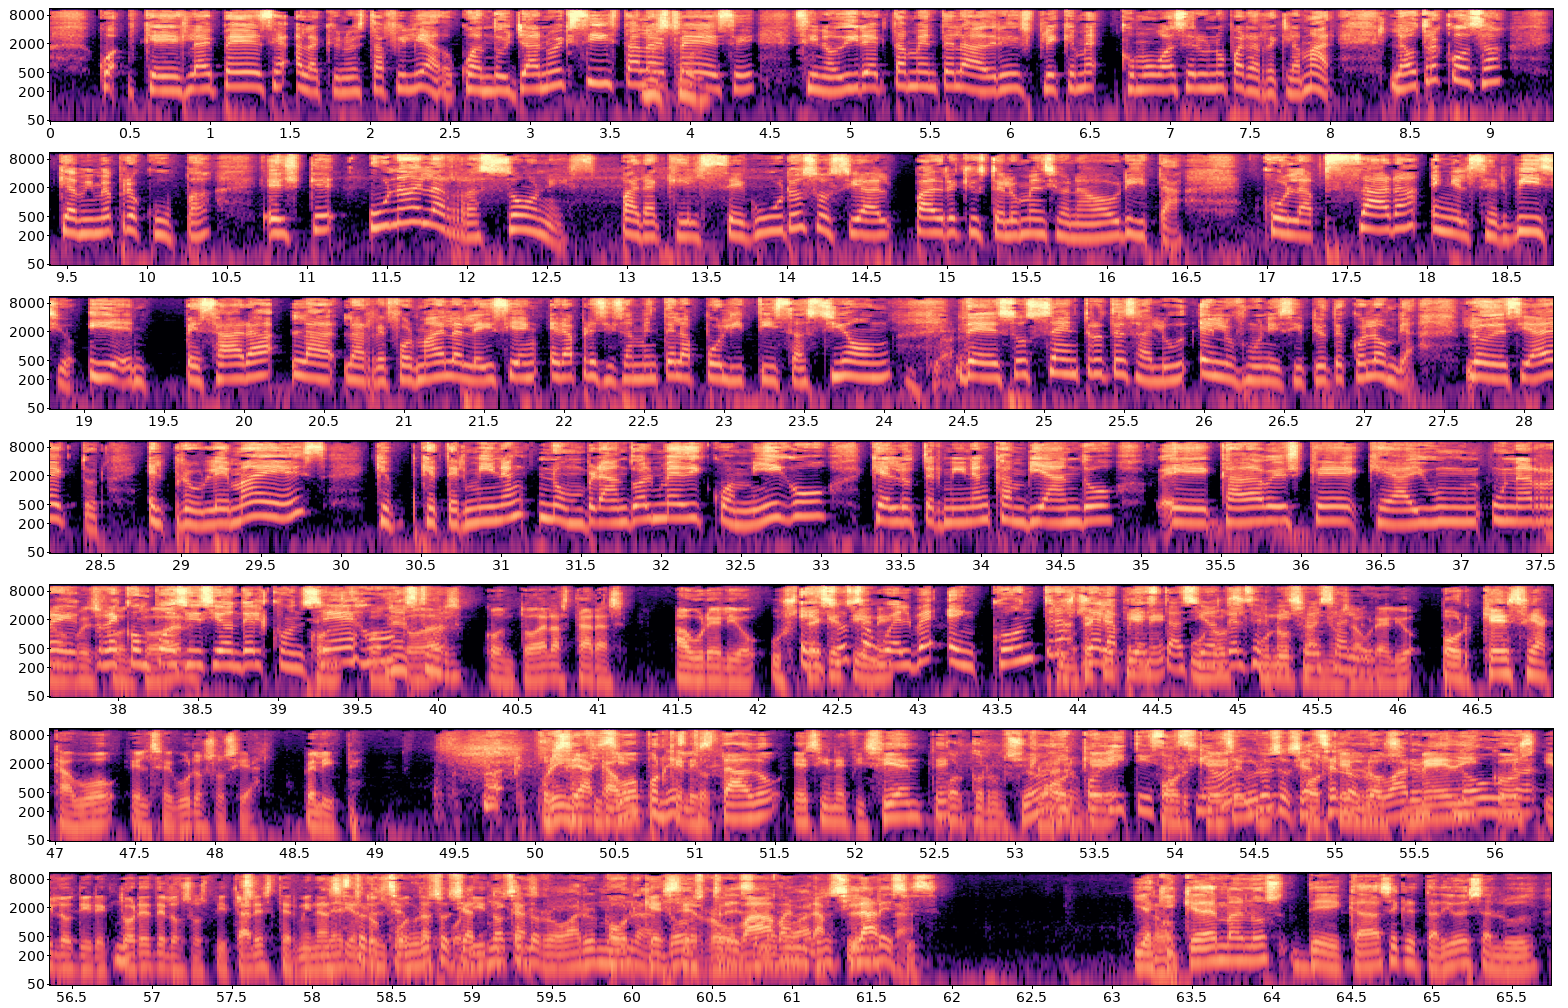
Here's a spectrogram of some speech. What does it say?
que es la EPS a la que uno está afiliado. Cuando ya no exista la Néstor. EPS, sino directamente la ADRES, explíqueme cómo va a ser uno para reclamar. La otra cosa que a mí me preocupa es que una de las razones para que el seguro social, padre que usted lo mencionaba ahorita, colapsara en el servicio y empezara la, la reforma de la ley 100 era precisamente la politización de esos centros de salud en los municipios de Colombia. Lo decía Héctor, el problema es que, que terminan nombrando al médico amigo, que lo terminan cambiando eh, cada vez que, que hay un- una re- No, pues, recomposición todas- del consejo. Con, todas, con todas las taras. Aurelio, usted Eso que se vuelve en contra de la prestación unos, del servicio unos años, de salud. Aurelio, ¿por qué se acabó el seguro social, Felipe? Por se acabó porque el. Estado es ineficiente. Por corrupción. Porque, Por politización. porque- El Seguro Social se porque lo los no médicos una- y los directores de los hospitales terminan Néstor, siendo el Seguro Social no se lo robaron una, porque dos, se tres, se lo robaban robaron la 100 plata. veces. Y aquí No. queda en manos de cada secretario de salud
